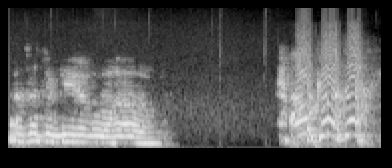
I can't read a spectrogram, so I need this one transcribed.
That was such a beautiful home. Oh god!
